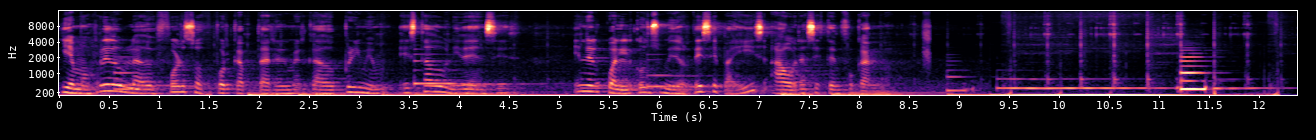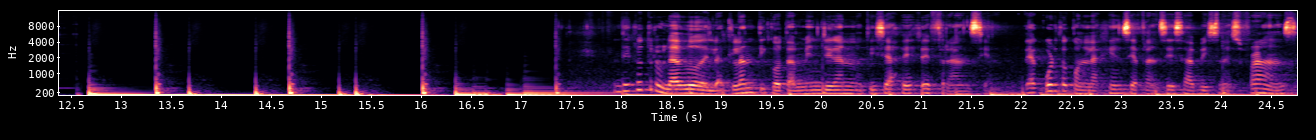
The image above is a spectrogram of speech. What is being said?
y hemos redoblado esfuerzos por captar el mercado premium estadounidense en el cual el consumidor de ese país ahora se está enfocando. Del Atlántico también llegan noticias desde Francia. De acuerdo con la agencia francesa Business France,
